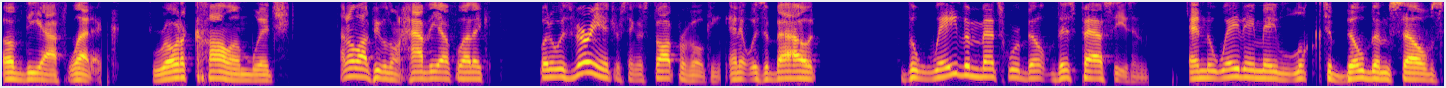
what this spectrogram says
of The Athletic wrote a column, which I know a lot of people don't have The Athletic, but it was very interesting. It was thought provoking. And it was about the way the Mets were built this past season and the way they may look to build themselves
